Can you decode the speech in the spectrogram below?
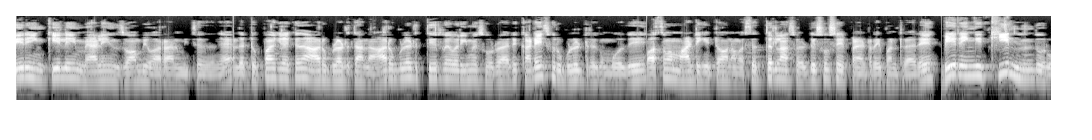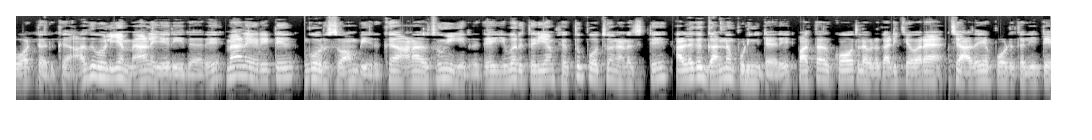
பீரிங் கீழேயும் மேலேயும் ஜாம்பி வர ஆரம்பிச்சதுங்க. அந்த துப்பாக்கில இருக்கிறது ஆறு புல்லட் தான். அந்த ஆறு புல்லட் தீர்ற வரைக்குமே சொல்றாரு. கடைசி ஒரு புல்லட் இருக்கும்போது வசமா மாட்டிக்கிட்டோம். நம்ம செத்துடலாம் சொல்லிட்டு சூசைட் பண்ண ட்ரை பண்றாரு. பீரிங் கீழ இருந்து ஒரு ஓட்டை இருக்கு. அது வழியா மேலே ஏறிடுறாரு. மேலே ஏறிட்டு அங்க ஒரு ஜாம்பி இருக்கு. ஆனா அது தூங்கிக்கிட்டு இருக்கு. இவர் தெரியாம செத்து போச்சோன்னு நினைச்சிட்டு அதுக்கு கண்ணை பிடிங்கிட்டாரு. பார்த்தா கோவத்துல அவருக்கு அடிக்க வர அதையே போட்டு தள்ளிட்டு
